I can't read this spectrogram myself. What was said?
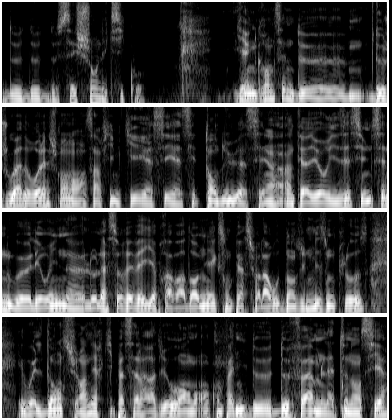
de, de, ces champs lexicaux. Il y a une grande scène de, joie, de relâchement dans un film qui est assez, tendu, assez intériorisé. C'est une scène où euh, l'héroïne euh, Lola se réveille après avoir dormi avec son père sur la route dans une maison close et où elle danse sur un air qui passe à la radio en, compagnie de deux femmes, la tenancière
